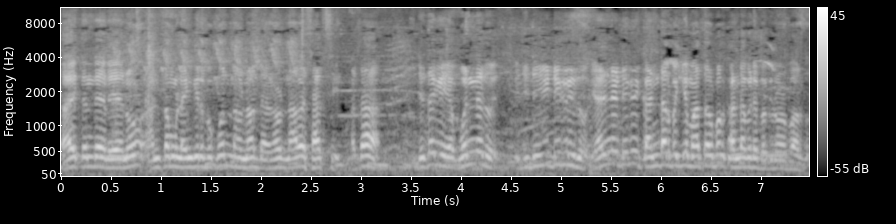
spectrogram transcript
ತಾಯಿ ತಂದೆ ಅಂದ್ರೆ ಏನು? ಅಂತಮ್ಗಳು ಹೆಂಗಿರ್ಬೇಕು ಅಂತ ನಾವು ನಾವೇ ಸಾಕ್ಷಿ ಆಯ್ತಾ? ಜೊತೆಗೆ ಒಂದನೇದು, ಈ ಡಿಗ್ರಿದು, ಎರಡನೇ ಡಿಗ್ರಿ ಕಂಡರ ಬಗ್ಗೆ ಮಾತಾಡ್ಬೋದು ಕಂಡ ಬಗ್ಗೆ ನೋಡಬಾರ್ದು.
